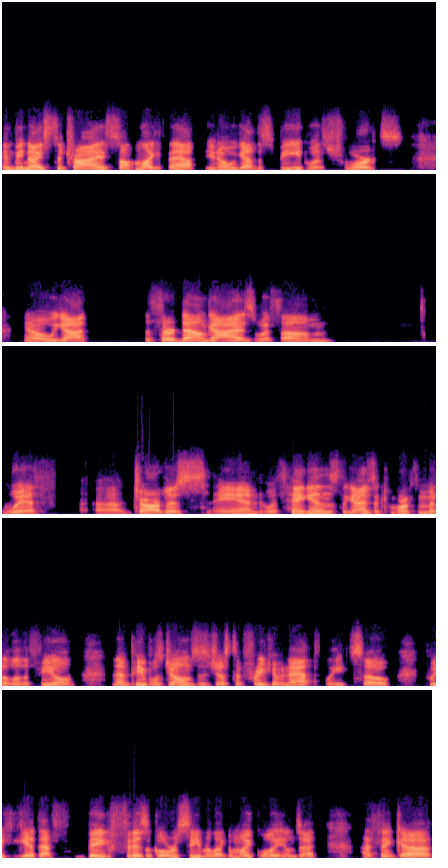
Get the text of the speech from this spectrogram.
it'd be nice to try something like that. You know, we got the speed with Schwartz. You know, we got the third down guys with um with uh, Jarvis and with Higgins, the guys that can work the middle of the field. And then Peoples Jones is just a freak of an athlete. So if we could get that big physical receiver like a Mike Williams, I, I think, uh,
